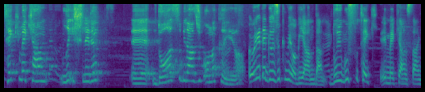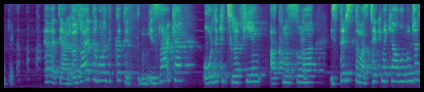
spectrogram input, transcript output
Tek mekanlı işlerin e, doğası birazcık ona kayıyor. Öyle de gözükmüyor bir yandan. Duygusu tek e, mekan sanki. Evet yani özellikle buna dikkat ettim. İzlerken oradaki trafiğin akmasına ister istemez tek mekan olunca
